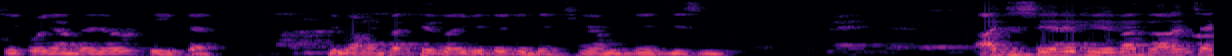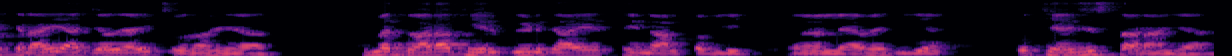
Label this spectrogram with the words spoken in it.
ਠੀਕ ਹੋ ਜਾਂਦੇ ਜਦੋਂ ਠੀਕ ਹੈ। ਕਿ ਮੈਂ ਹੁਣ ਤੱਕ ਦਵਾਈ ਦੇ ਕੇ ਦੇਖੀ ਹਮ ਦੇਤੀ ਸੀ। ਅੱਜ ਸਵੇਰੇ ਫੇਰ ਮੈਂ ਦੁਬਾਰਾ ਚੈੱਕ ਕਰਾਈ ਅੱਜ ਉਹਦੇ ਆਈ 14000 ਫਿਰ ਮੈਂ ਦੁਬਾਰਾ ਫੇਰ ਫੀਡ ਕਰਾਏ ਇੱਥੇ ਨਾਲ ਪਬਲਿਕ ਲੈਬ ਹੈਗੀ ਆ। ਉੱਥੇ ਆਏ ਸੀ 17000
